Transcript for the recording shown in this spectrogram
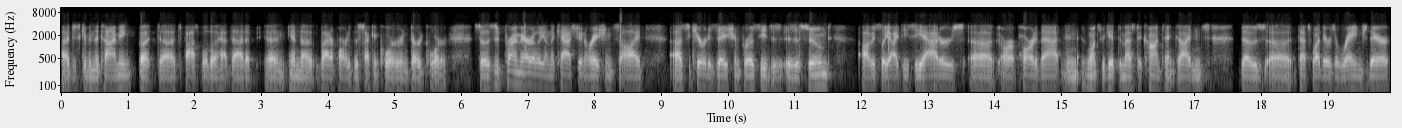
uh, just given the timing. But it's possible to have that in the latter part of the second quarter and third quarter. So this is primarily on the cash generation side. Securitization proceeds is assumed. Obviously, ITC adders are a part of that, and once we get domestic content guidance, those, that's why there's a range there.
